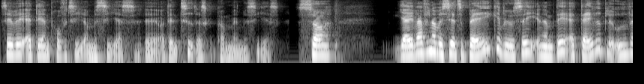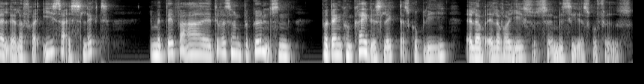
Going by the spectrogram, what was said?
så vi, at det er en profeti om Messias, øh, og den tid, der skal komme med Messias. Så ja, i hvert fald når vi ser tilbage, kan vi jo se, at det, at David blev udvalgt, eller fra Isais slægt, jamen det var, øh, det var sådan begyndelsen på den konkrete slægt, der skulle blive, eller, eller hvor Jesus, øh, Messias, skulle fødes.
